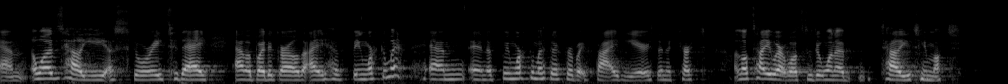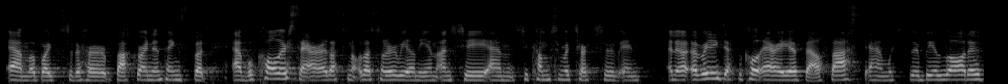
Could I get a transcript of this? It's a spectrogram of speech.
Um, I wanted to tell you a story today um, about a girl that I have been working with, um, and I've been working with her for about five years in a church. And I'll tell you where it was because I don't want to tell you too much um, about sort of her background and things. But um, we'll call her Sarah. That's not that's not her real name, and she um, she comes from a church sort of in, in a, a really difficult area of Belfast, um, which there'd be a lot of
